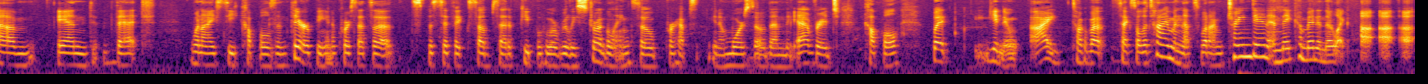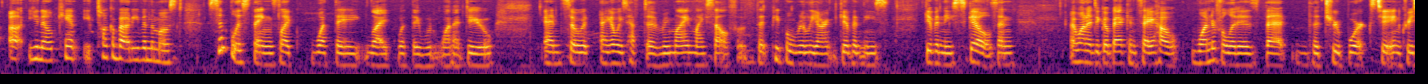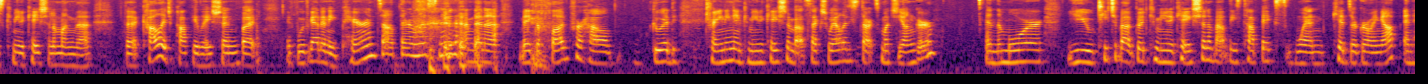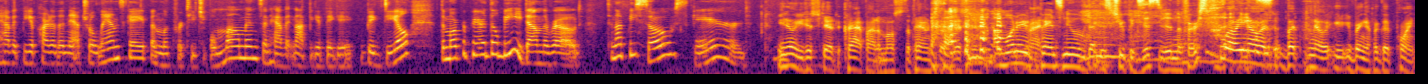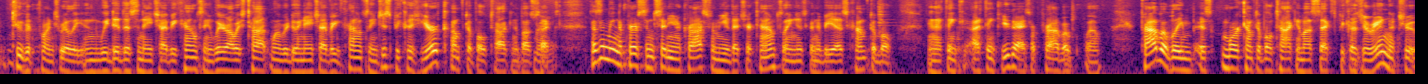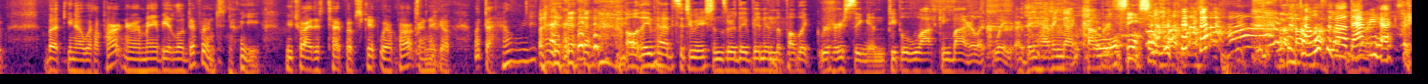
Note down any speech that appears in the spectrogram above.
Um, and that when I see couples in therapy, and of course that's a specific subset of people who are really struggling, so perhaps, you know, more so than the average couple. But, you know, I talk about sex all the time, and that's what I'm trained in, and they come in and they're like, uh, uh, uh, uh, you know, can't talk about even the most simplest things like what they like, what they would want to do and so it, I always have to remind myself that people really aren't given these given these skills and I wanted to go back and say how wonderful it is that the troop works to increase communication among the the college population, but if we've got any parents out there listening, I'm going to make a plug for how good training and communication about sexuality starts much younger. And the more you teach about good communication about these topics when kids are growing up and have it be a part of the natural landscape and look for teachable moments and have it not be a big big deal, the more prepared they'll be down the road to not be so scared. You know, you just scared the crap out of most of the parents that are listening. I'm wondering if the parents knew that this troop existed in the first place. Well, you know, it- but you know, you, you bring up a good point. Two good points, really. And we did this in HIV counseling. We were always taught when we're doing HIV counseling, just because you're comfortable talking about sex, doesn't mean the person sitting across from you that you're counseling is going to be as comfortable. And I think I think you guys are probably well, probably is more comfortable talking about sex because you're in the troop. But you know, with a partner, it may be a little different. you you try this type of skit with a partner, and they go, "What the hell are you?" talking oh, they've had situations where they've been in the public rehearsing and people walking by are like, wait, are they having that conversation? Tell us about that reaction.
